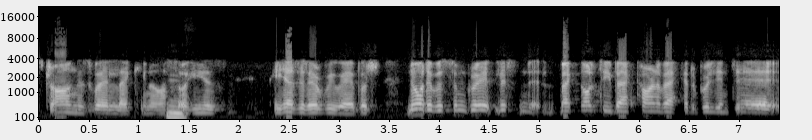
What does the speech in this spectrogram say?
strong as well. Like you know, mm. so he is he has it everywhere. But no, there was some great. Listen, McNulty back cornerback had a brilliant day.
